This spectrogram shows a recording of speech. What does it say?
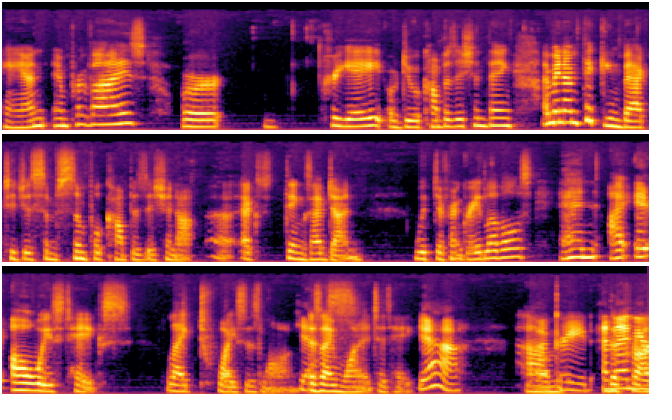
can improvise or create or do a composition thing. I mean, I'm thinking back to just some simple composition uh, ex- things I've done with different grade levels and I it always takes like twice as long as I want it to take. Yeah, Um, agreed. And the then you're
